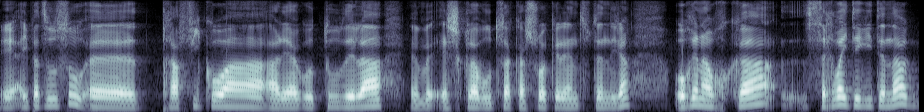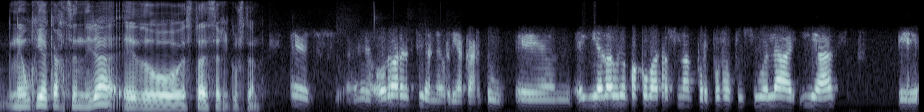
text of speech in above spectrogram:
E, Aipatzu duzu, e, trafikoa areagotu dela, e, esklabutza kasuak ere entzuten dira. Horren aurka, zerbait egiten da, neugriak hartzen dira, edo ez da ezer ikusten? Ez, e, oro arreztira neugriak hartu. E, egia da Europako batasunak proposatu zuela, iaz, e,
